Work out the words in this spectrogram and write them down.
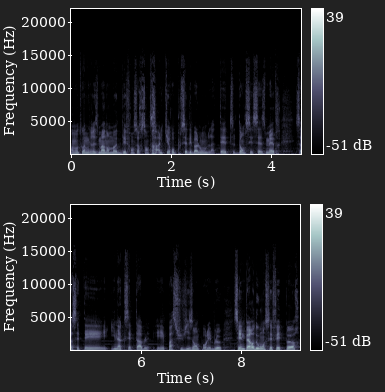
un Antoine Griezmann en mode défenseur central qui repoussait des ballons de la tête dans ses 16 mètres. Ça, c'était inacceptable et pas suffisant pour les Bleus. C'est une période où on s'est fait peur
